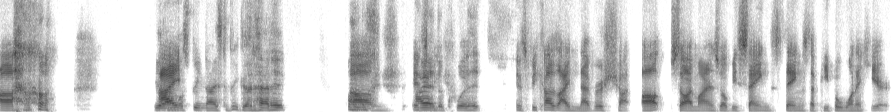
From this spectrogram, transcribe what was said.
Uh, Yeah, I- it must be nice to be good at it. Um, I had it's, to quit. it's because I never shut up, so I might as well be saying things that people want to hear.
